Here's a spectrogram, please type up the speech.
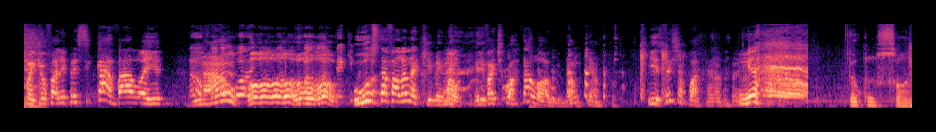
Foi que eu falei pra esse cavalo aí. Não, Não, ô, ô, ô, ô, o urso tá falando aqui, meu irmão. Ele vai te cortar logo, dá um tempo. Isso, fecha a porta, Fernando. Tô com sono.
